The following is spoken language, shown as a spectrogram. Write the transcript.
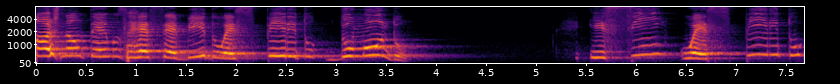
nós não temos recebido o Espírito do mundo, e sim o Espírito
